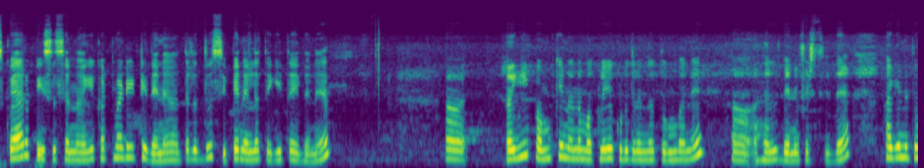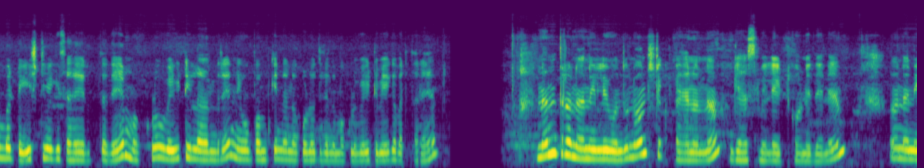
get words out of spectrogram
ಸ್ಕ್ವೇರ್ ಪೀಸಸನ್ನಾಗಿ ಕಟ್ ಮಾಡಿ ಇಟ್ಟಿದ್ದೇನೆ. ಅದರದ್ದು ಸಿಪ್ಪೆನೆಲ್ಲ ತೆಗಿತಾ ಇದ್ದೇನೆ. ಈ ಪಂಪ್ಕಿನನ್ನು ಮಕ್ಕಳಿಗೆ ಕೊಡೋದ್ರಿಂದ ತುಂಬಾ ಹೆಲ್ತ್ ಬೆನಿಫಿಟ್ಸ್ ಇದೆ. ಹಾಗೆಯೇ ತುಂಬ ಟೇಸ್ಟಿಯಾಗಿ ಸಹ ಇರ್ತದೆ. ಮಕ್ಕಳು ವೆಯ್ಟ್ ಇಲ್ಲ ಅಂದರೆ ನೀವು ಪಂಪ್ಕಿನನ್ನು ಕೊಡೋದ್ರಿಂದ ಮಕ್ಕಳು ವೆಯ್ಟ್ ಬೇಗ ಬರ್ತಾರೆ. ನಂತರ ನಾನಿಲ್ಲಿ ಒಂದು ನಾನ್ ಸ್ಟಿಕ್ ಪ್ಯಾನನ್ನು ಗ್ಯಾಸ್ ಮೇಲೆ ಇಟ್ಕೊಂಡಿದ್ದೇನೆ. ನಾನು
